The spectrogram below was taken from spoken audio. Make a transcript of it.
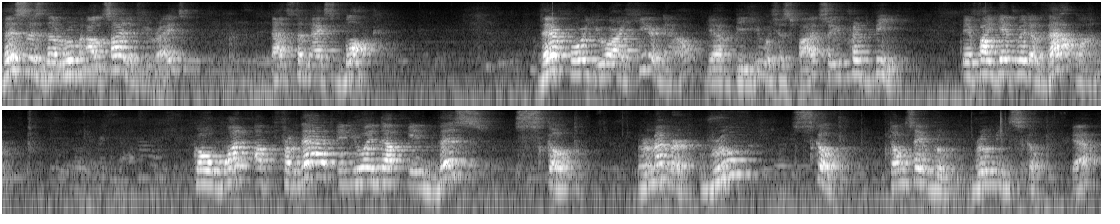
This is the room outside of you, right? That's the next block. Therefore, you are here now. You have B, which is 5, so you print B. If I get rid of that one, go one up from that, and you end up in this scope. Remember, room, scope. Don't say room. Room means scope. Yeah?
